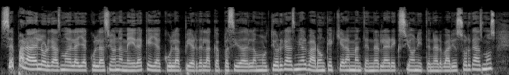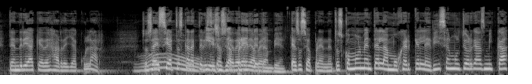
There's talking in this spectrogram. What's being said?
separar el orgasmo de la eyaculación a medida que eyacula pierde la capacidad de la multiorgasmia. El varón que quiera mantener la erección y tener varios orgasmos tendría que dejar de eyacular. Entonces hay ciertas Oh. características Y eso se que debe de aprende haber. también. Eso se aprende. Entonces, comúnmente la mujer que le dicen multiorgásmica,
